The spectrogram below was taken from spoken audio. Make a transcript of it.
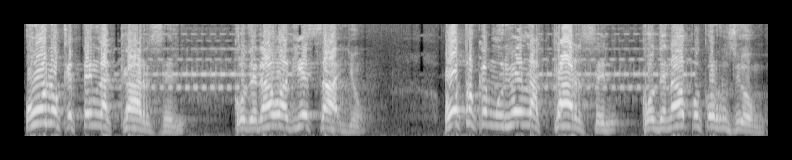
uno que está en la cárcel, condenado a 10 años, otro que murió en la cárcel, condenado por corrupción,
